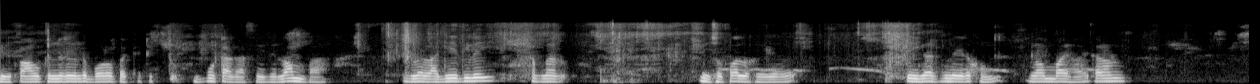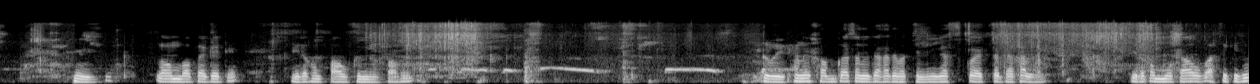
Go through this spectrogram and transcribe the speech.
এই যে পাও কিন্নুটা কিন্তু বড় প্যাকেট একটু মোটা গাছ, এই যে লম্বা। এগুলো লাগিয়ে দিলেই আপনার ঝোপালো হয়ে যাবে। এই গাছগুলো এরকম লম্বাই হয়, কারণ এই লম্বা প্যাকেটে এরকম পাও কিনে পাবেন। তো এখানে সব গাছ আমি দেখাতে পারছি না, এই গাছ কয়েকটা দেখালাম। এরকম মোটাও আছে কিছু,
